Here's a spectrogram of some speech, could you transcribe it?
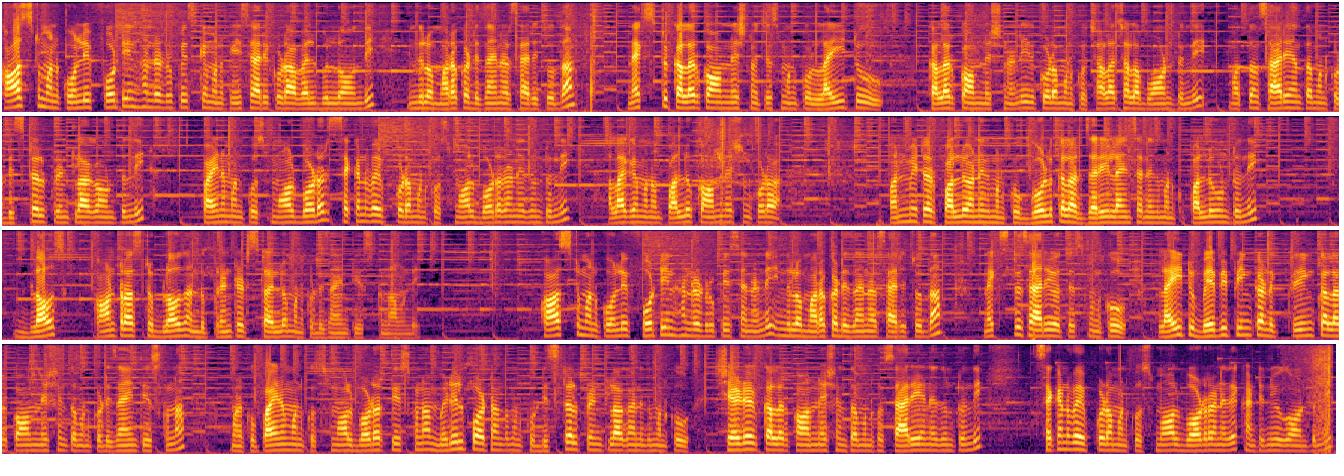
కాస్ట్ మనకు ఓన్లీ ఫోర్టీన్ హండ్రెడ్ రూపీస్కి మనకు ఈ శారీ కూడా అవైలబుల్లో ఉంది. ఇందులో మరొక డిజైనర్ శారీ చూద్దాం. నెక్స్ట్ కలర్ కాంబినేషన్ వచ్చేసి మనకు లైట్ కలర్ కాంబినేషన్ అండి. ఇది కూడా మనకు చాలా చాలా బాగుంటుంది. మొత్తం శారీ అంతా మనకు డిజిటల్ ప్రింట్ లాగా ఉంటుంది. పైన మనకు స్మాల్ బార్డర్ సెకండ్ వైపు కూడా మనకు స్మాల్ బార్డర్ అనేది ఉంటుంది. అలాగే మనం పళ్ళు కాంబినేషన్ కూడా వన్ మీటర్ పళ్ళు అనేది మనకు గోల్డ్ కలర్ జరీ లైన్స్ అనేది మనకు పళ్ళు ఉంటుంది. Blouse contrast blouse and printed స్టైల్లో మనకు డిజైన్ తీసుకున్నామండి. కాస్ట్ మనకు ఓన్లీ ఫోర్టీన్ హండ్రెడ్ రూపీసేనండి. ఇందులో మరొక డిజైనర్ శారీ చూద్దాం. నెక్స్ట్ శారీ వచ్చేసి మనకు light baby pink and cream colour కాంబినేషన్తో మనకు డిజైన్ తీసుకున్నాం. మనకు పైన మనకు స్మాల్ బార్డర్ తీసుకున్నాం. మిడిల్ పార్ట్ అంతా మనకు డిజిటల్ ప్రింట్ లాగా అనేది మనకు షేడెడ్ కలర్ కాంబినేషన్తో మనకు శారీ అనేది ఉంటుంది. సెకండ్ వైపు కూడా మనకు స్మాల్ బార్డర్ అనేది కంటిన్యూగా ఉంటుంది.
